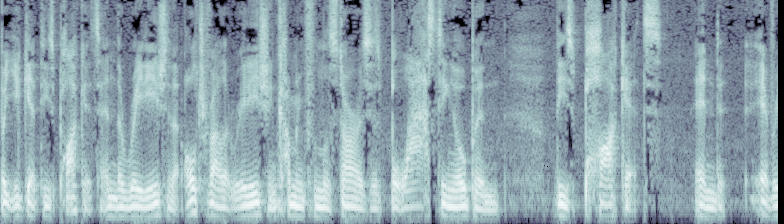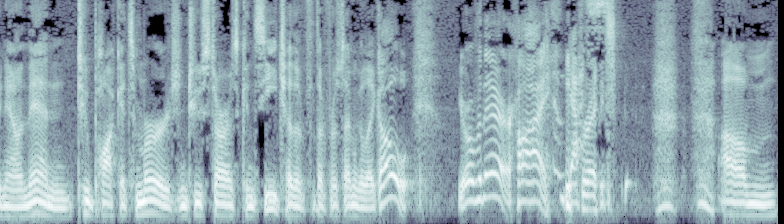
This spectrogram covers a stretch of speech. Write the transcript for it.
But you get these pockets, and the radiation, that ultraviolet radiation coming from the stars, is blasting open these pockets. And every now and then, two pockets merge, and two stars can see each other for the first time and go like, "Oh, you're over there! Hi!" Yes. right? Um,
